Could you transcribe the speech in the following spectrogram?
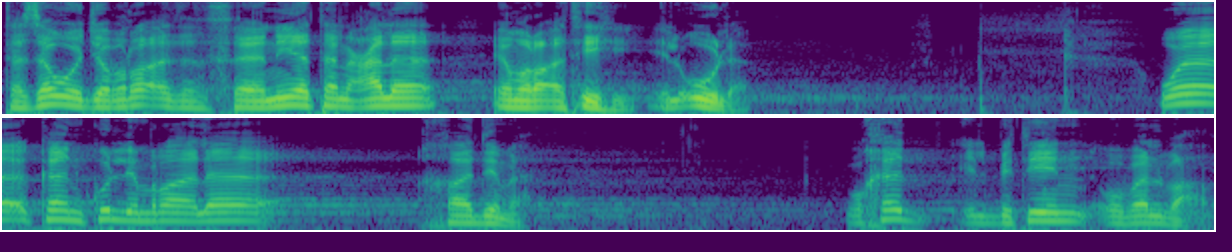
تزوج امرأة ثانية على امرأته الأولى. وكان كل امرأة لا خادمة. وخد البيتين قبال بعض.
